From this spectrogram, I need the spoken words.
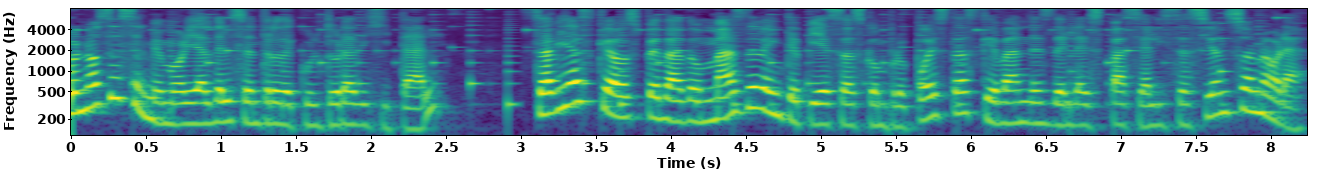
¿Conoces el Memorial del Centro de Cultura Digital? ¿Sabías que ha hospedado más de 20 piezas con propuestas que van desde la espacialización sonora,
